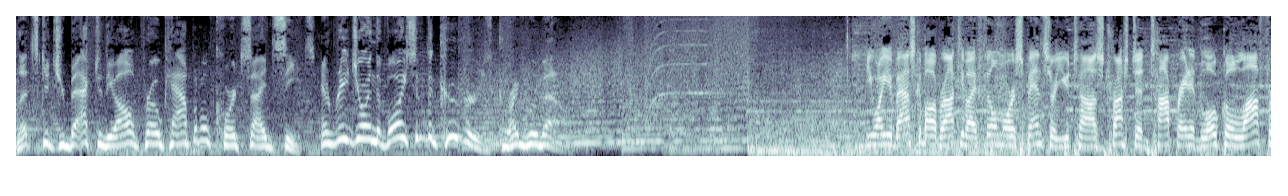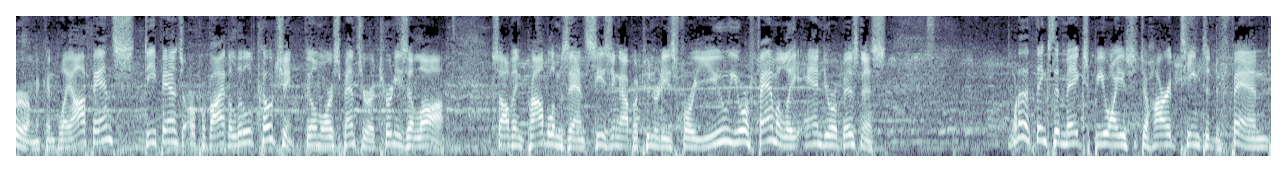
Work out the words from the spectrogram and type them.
Let's get you back to the All Pro Capital courtside seats and rejoin the voice of the Cougars, Greg Wrubell. BYU basketball brought to you by Fillmore Spencer, Utah's trusted top rated local law firm. It can play offense, defense, or provide a little coaching. Fillmore Spencer, attorneys at law, solving problems and seizing opportunities for you, your family, and your business. One of the things that makes BYU such a hard team to defend,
